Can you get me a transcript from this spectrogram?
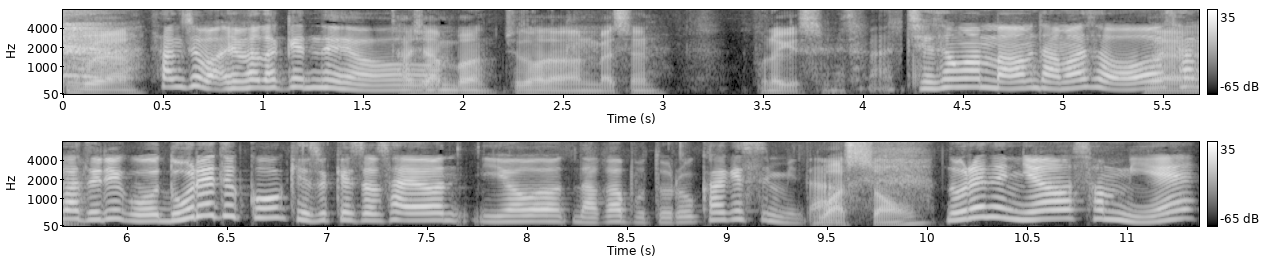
친구야. 상처 많이 받았겠네요. 다시 한번 죄송하다는 말씀 보내겠습니다. 죄송한 마음 담아서 네. 사과드리고 노래 듣고 계속해서 사연 이어 나가 보도록 하겠습니다. 왔어. 노래는요 선미의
